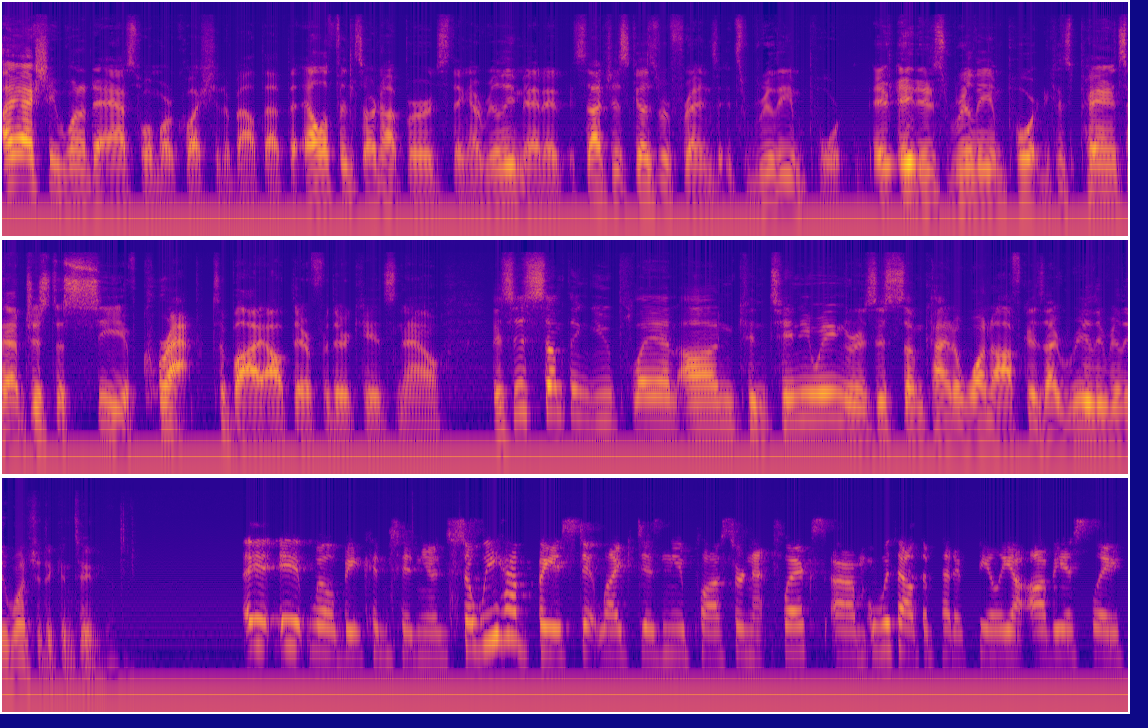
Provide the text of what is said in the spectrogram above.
I actually wanted to ask one more question about that. The elephants are not birds thing. I really meant it. It's not just because we're friends. It's really important. it, it is really important because parents have just a sea of crap to buy out there for their kids now. Is this something you plan on continuing, or is this some kind of one-off? Because I really, really want you to continue. It, it, will be continued. So we have based it like Disney Plus or Netflix, um, without the pedophilia, obviously.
